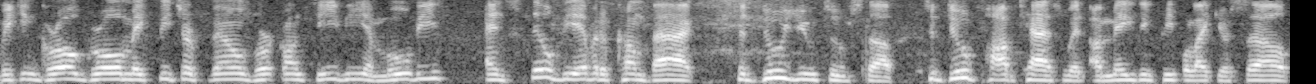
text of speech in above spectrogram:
we can grow, grow, make feature films, work on TV and movies, and still be able to come back to do YouTube stuff, to do podcasts with amazing people like yourself,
